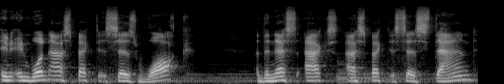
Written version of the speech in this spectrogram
in, in one aspect, it says walk, and the next aspect, it says stand.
